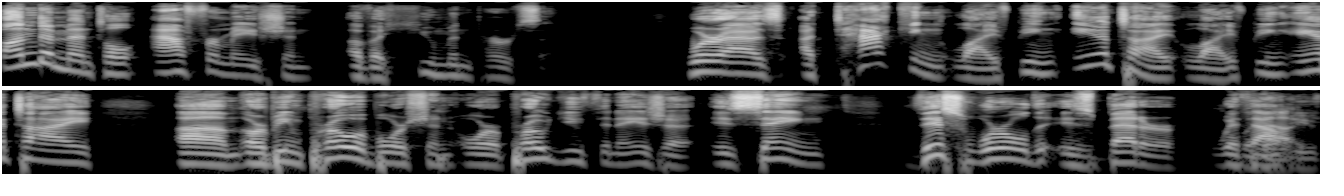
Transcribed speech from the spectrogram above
fundamental affirmation of a human person. Whereas attacking life, being anti life, being anti um, or being pro abortion or pro euthanasia is saying this world is better without, Without you. you.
